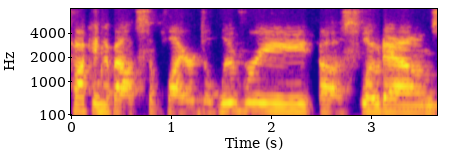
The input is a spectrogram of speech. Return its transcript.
talking about supplier delivery uh, slowdowns,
